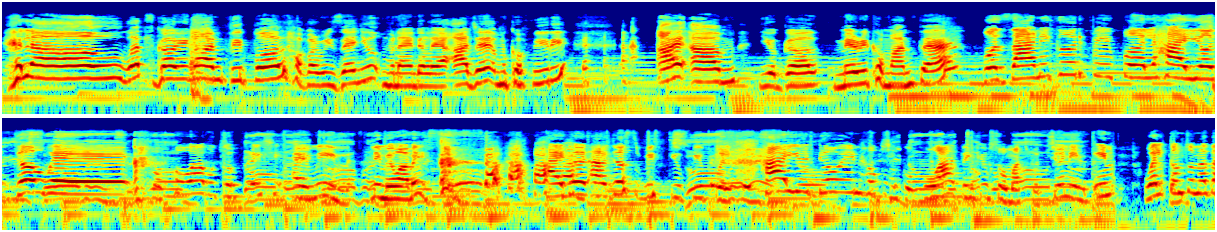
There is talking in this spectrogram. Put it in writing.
hello what's going on people habari zenyu mnaendelea aje mkofiri i am your girl mary comanthe Bozani good people, how you doing? Poa mko fresh, I mean, nimewamiss. I don't, I've just missed you people. How you doing? Hope mko poa. Thank you so much for tuning in. Welcome to another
